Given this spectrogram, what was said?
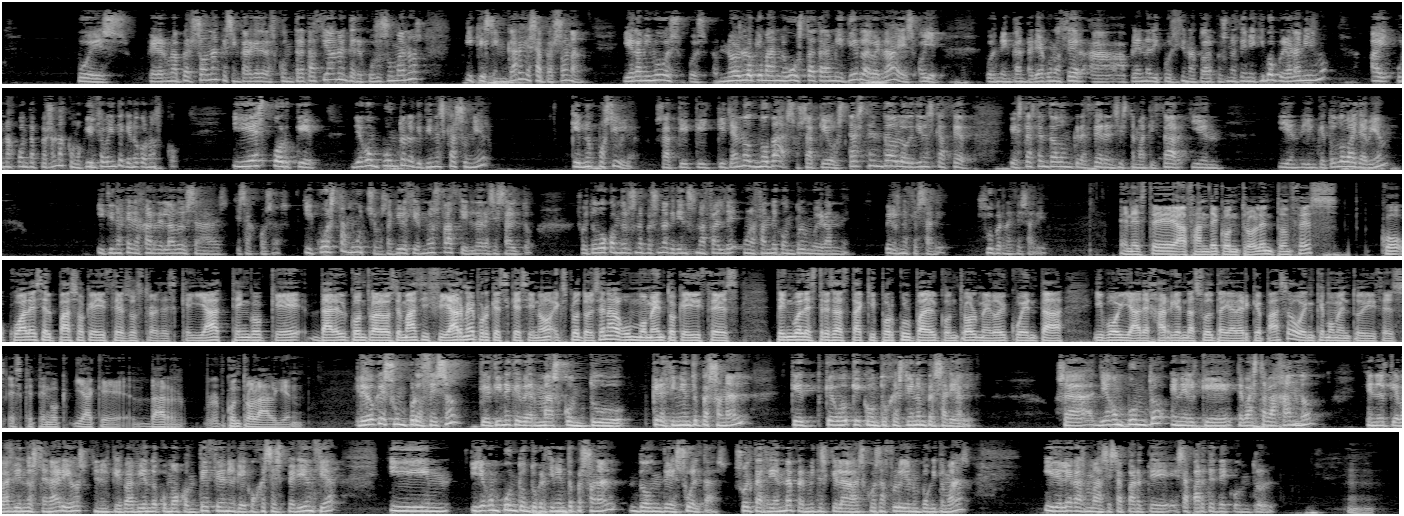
Pues crear una persona que se encargue de las contrataciones, de recursos humanos y que se encargue esa persona. Y ahora mismo, pues, pues no es lo que más me gusta transmitir, la verdad es, oye, pues me encantaría conocer a, a, plena disposición a todas las personas de mi equipo, pero ahora mismo hay unas cuantas personas, como 15 o 20, que no conozco. Y es porque llega un punto en el que tienes que asumir que no es posible. O sea, que, ya no, no das. O sea, que o estás centrado en lo que tienes que hacer, estás centrado en crecer, en sistematizar y en, y en, que todo vaya bien, y tienes que dejar de lado esas, esas cosas. Y cuesta mucho. O sea, quiero decir, no es fácil dar ese salto. Sobre todo cuando eres una persona que tienes un afán de, un afán de control muy grande. Pero es necesario, súper necesario. En este afán de control, entonces, ¿cuál es el paso que dices, ostras, es que ya tengo que dar el control a los demás y fiarme porque es que si no exploto? ¿Es en algún momento que dices, tengo el estrés hasta aquí por culpa del control, me doy cuenta y voy a dejar rienda suelta y a ver qué pasa? ¿O en qué momento dices, es que tengo ya que dar control a alguien? Creo que es un proceso que tiene que ver más con tu crecimiento personal que, con tu gestión empresarial. sea, llega un punto en el que te vas trabajando, en el que vas viendo escenarios, en el que vas viendo cómo acontece, en el que coges experiencia y, llega un punto en tu crecimiento personal donde sueltas, sueltas rienda, permites que las cosas fluyan un poquito más y delegas más esa parte, esa parte de control.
